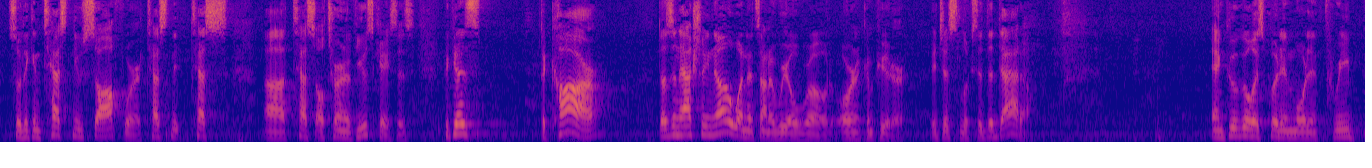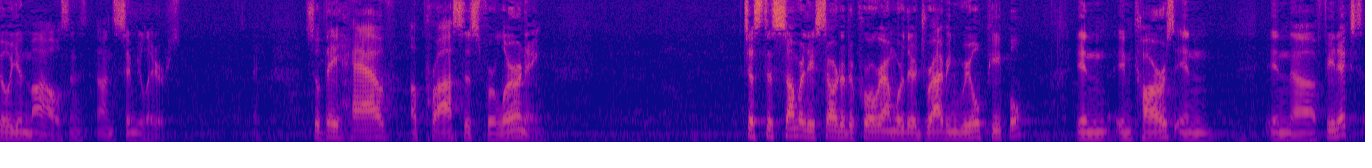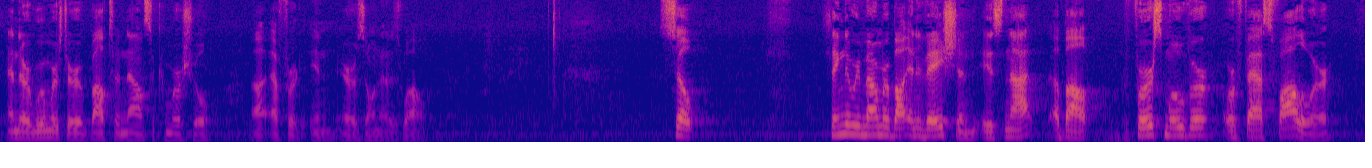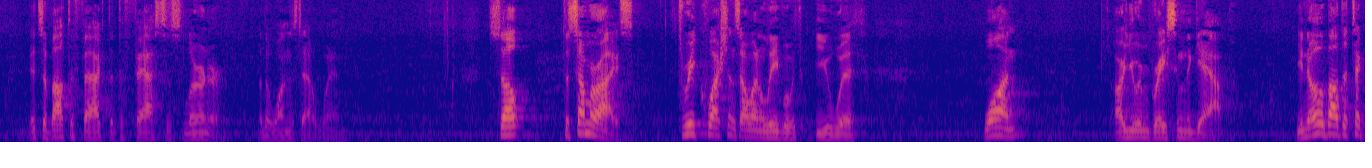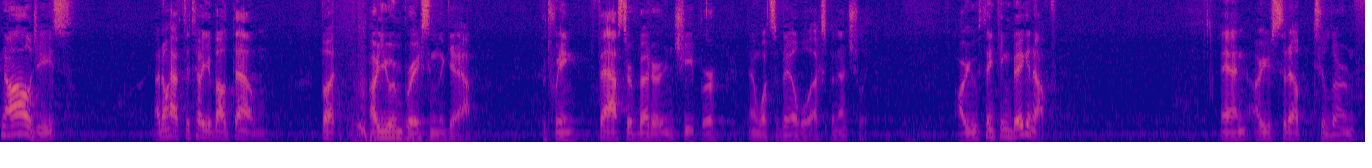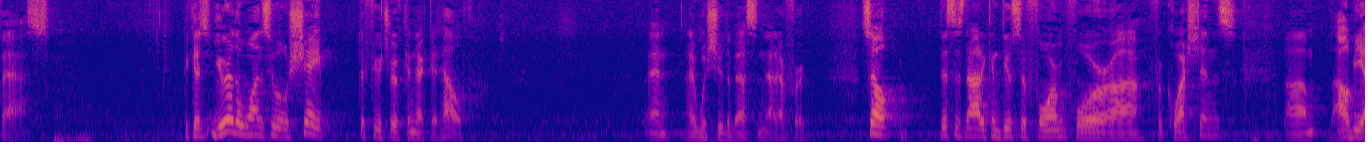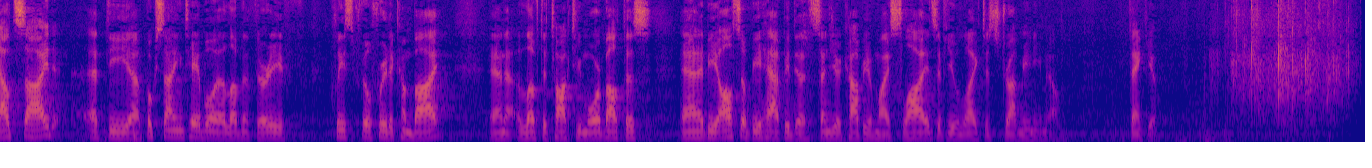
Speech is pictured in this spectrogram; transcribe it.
So they can test new software, test, test, uh, test alternative use cases. Because the car doesn't actually know when it's on a real road or in a computer, it just looks at the data. And Google has put in more than 3 billion miles in, on simulators. So they have a process for learning. Just this summer, they started a program where they're driving real people in, in cars in, in uh, Phoenix, and there are rumors they're about to announce a commercial uh, effort in Arizona as well. So, thing to remember about innovation is not about first mover or fast follower. It's about the fact that the fastest learner are the ones that win. So, to summarize, three questions I want to leave with you with. One, are you embracing the gap? You know about the technologies. I don't have to tell you about them, but are you embracing the gap between faster, better, and cheaper and what's available exponentially? Are you thinking big enough? And are you set up to learn fast? Because you're the ones who will shape the future of connected health. And I wish you the best in that effort. So, this is not a conducive forum for, uh, for questions. Um, I'll be outside at the uh, book signing table at 11:30. Please feel free to come by, and I'd love to talk to you more about this. And I'd be also be happy to send you a copy of my slides if you would like. Just drop me an email. Thank you.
